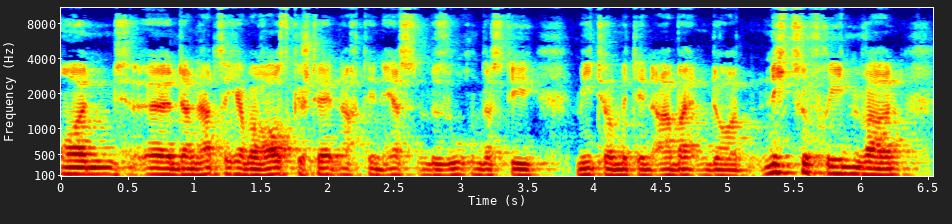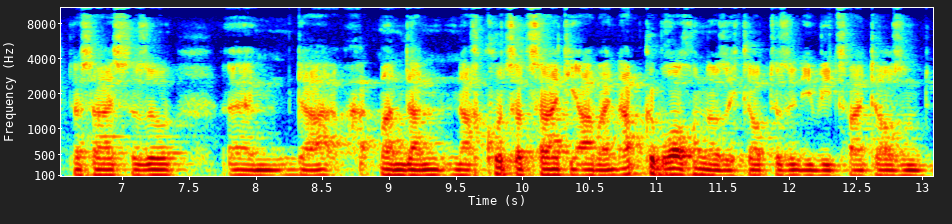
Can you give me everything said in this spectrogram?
Und äh, dann hat sich aber herausgestellt nach den ersten Besuchen, dass die Mieter mit den Arbeiten dort nicht zufrieden waren. Das heißt also, ähm, da hat man dann nach kurzer Zeit die Arbeiten abgebrochen. Also ich glaube, da sind irgendwie 2000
